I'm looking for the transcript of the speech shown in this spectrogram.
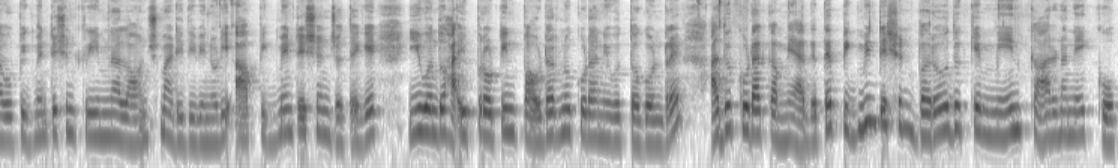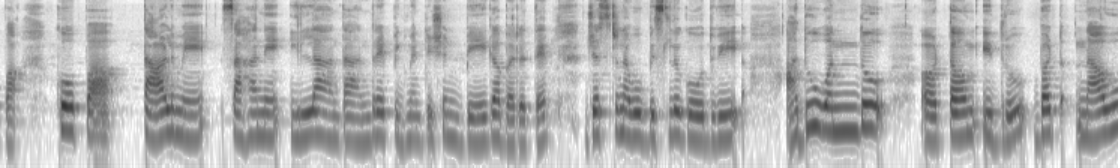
ನಾವು ಪಿಗ್ಮೆಂಟೇಷನ್ ಕ್ರೀಮ್ನ ಲಾಂಚ್ ಮಾಡಿದ್ದೀವಿ ನೋಡಿ, ಆ ಪಿಗ್ಮೆಂಟೇಷನ್ ಜೊತೆಗೆ ಈ ಒಂದು ಹೈ ಪ್ರೋಟೀನ್ ಪೌಡರ್ನು ಕೂಡ ನೀವು ತಗೊಂಡ್ರೆ ಅದು ಕೂಡ ಕಮ್ಮಿ ಆಗುತ್ತೆ. ಪಿಗ್ಮೆಂಟೇಷನ್ ಬರೋದಕ್ಕೆ ಮೇನ್ ಕಾರಣನೇ ಕೋಪ. ಕೋಪ, ತಾಳ್ಮೆ, ಸಹನೆ ಇಲ್ಲ ಅಂತ ಅಂದರೆ ಪಿಗ್ಮೆಂಟೇಷನ್ ಬೇಗ ಬರುತ್ತೆ. ಜಸ್ಟ್ ನಾವು ಬಿಸಿಲಿಗೆ ಹೋದ್ವಿ, ಅದು ಒಂದು ಟರ್ಮ್ ಇದ್ದರೂ ಬಟ್ ನಾವು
